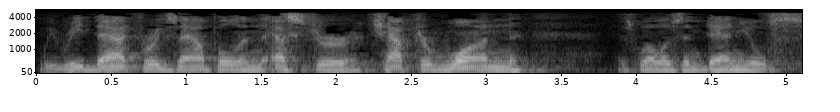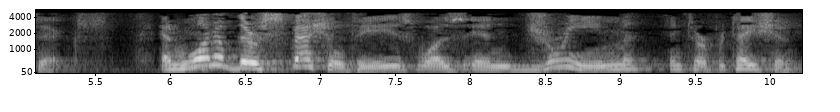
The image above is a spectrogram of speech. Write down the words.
We read that, for example, in Esther chapter 1 as well as in Daniel 6. And one of their specialties was in dream interpretation.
